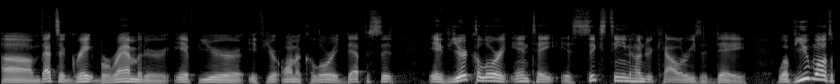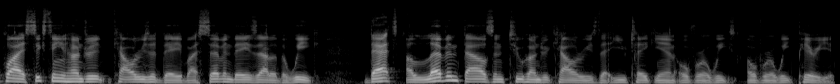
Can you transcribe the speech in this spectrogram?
um, that's a great barometer if you're if you're on a caloric deficit. If your caloric intake is 1,600 calories a day, well, if you multiply 1,600 calories a day by seven days out of the week, that's 11,200 calories that you take in over a week over a week period.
